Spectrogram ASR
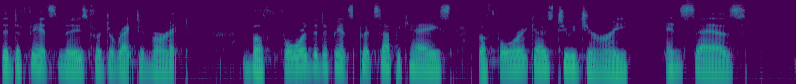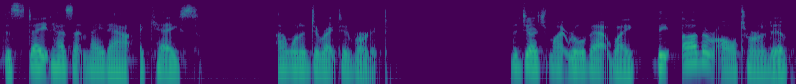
the defense moves for directed verdict. Before the defense puts up a case, before it goes to a jury and says, the state hasn't made out a case. I want a directed verdict. The judge might rule that way. The other alternative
